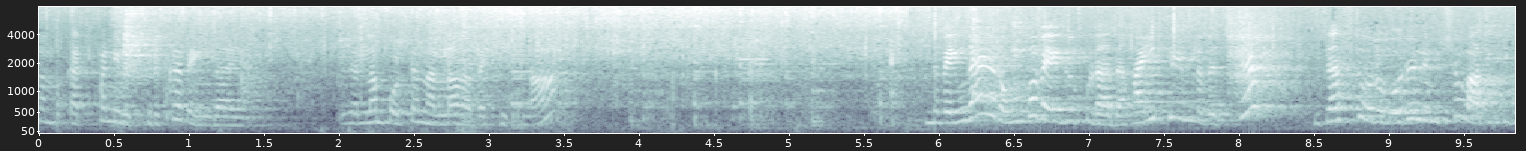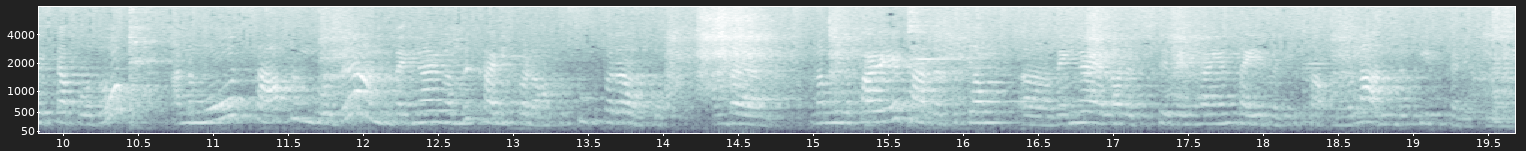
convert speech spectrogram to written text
நம்ம கட் பண்ணி வச்சுருக்க வெங்காயம். இதெல்லாம் போட்டு நல்லா வதக்கிக்கலாம். இந்த வெங்காயம் ரொம்ப வேகக்கூடாது. ஹை ஃப்ளேமில் வச்சு ஜஸ்ட் ஒரு ஒரு நிமிஷம் வதக்கி விட்டால் போதும். அந்த மோர் சாப்பிடும்போது அந்த வெங்காயம் வந்து கடிப்படும். அப்போ சூப்பராக இருக்கும். அந்த நம்ம பழைய சாதத்துக்குலாம் வெங்காயம்லாம் வச்சு வெங்காயம் தயிர் வச்சு சாப்பிடும்போது அந்த ஃபீல் கிடைக்கும்.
